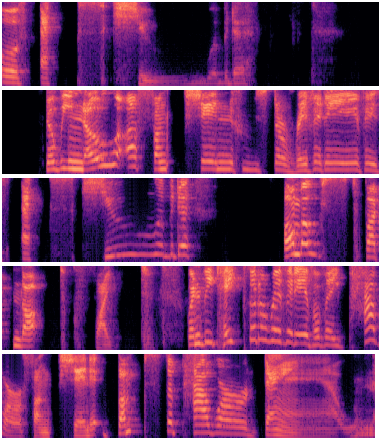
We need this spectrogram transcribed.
of x cubed. Do we know a function whose derivative is x cubed? Almost, but not quite. When we take the derivative of a power function, it bumps the power down.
